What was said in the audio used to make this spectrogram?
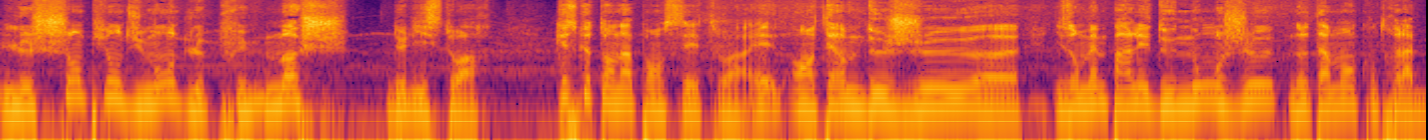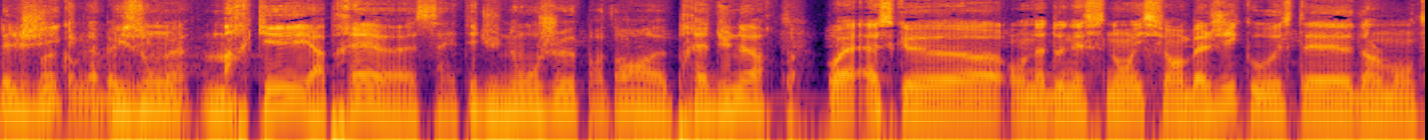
le champion du monde le plus moche de l'histoire. Qu'est-ce que t'en as pensé, toi Et En termes de jeu, euh, ils ont même parlé de non-jeu, notamment contre la Belgique. Ouais, comme la où Belgique, ils ont ouais. marqué et après, euh, ça a été du non-jeu pendant euh, près d'une heure. Quoi. Ouais, est-ce que euh, on a donné ce nom ici en Belgique ou c'était dans le monde?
